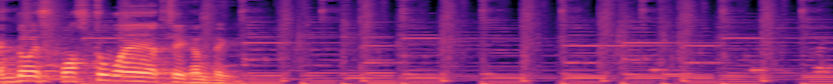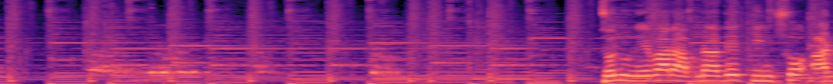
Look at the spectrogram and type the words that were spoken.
একদম স্পষ্ট বোঝা যাচ্ছে এখান থেকে। চলুন এবার আপনাদের তিনশো আট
